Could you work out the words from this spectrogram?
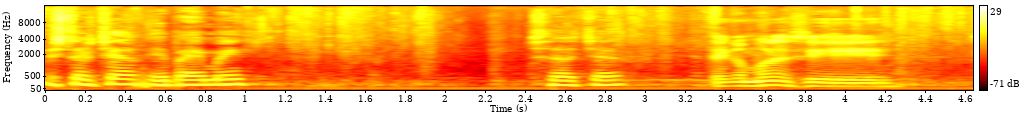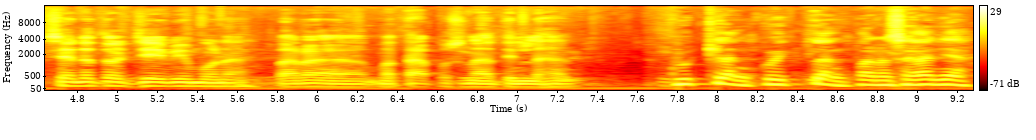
Mr. Chair, if I may. Mr. Chair, Teka muna si Senator JB muna para matapos natin lahat. quick lang, quick lang para sa kanya.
